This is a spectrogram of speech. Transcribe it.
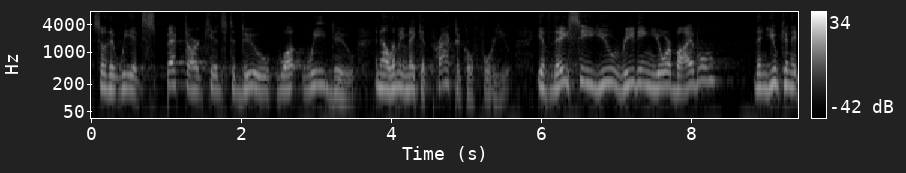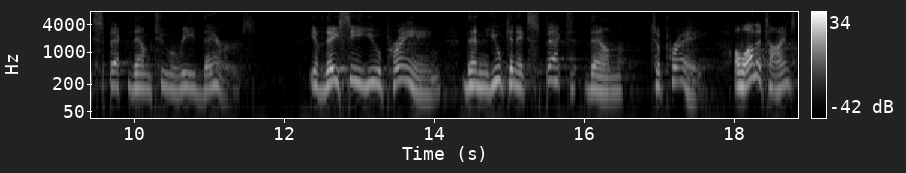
so that we expect our kids to do what we do. And now let me make it practical for you. If they see you reading your Bible, then you can expect them to read theirs. If they see you praying, then you can expect them to pray. A lot of times,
